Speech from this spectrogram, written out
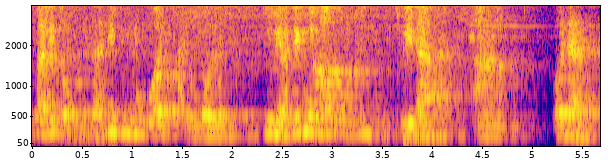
totally confused. I didn't know what I was doing. I didn't know how to use the Twitter and others.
